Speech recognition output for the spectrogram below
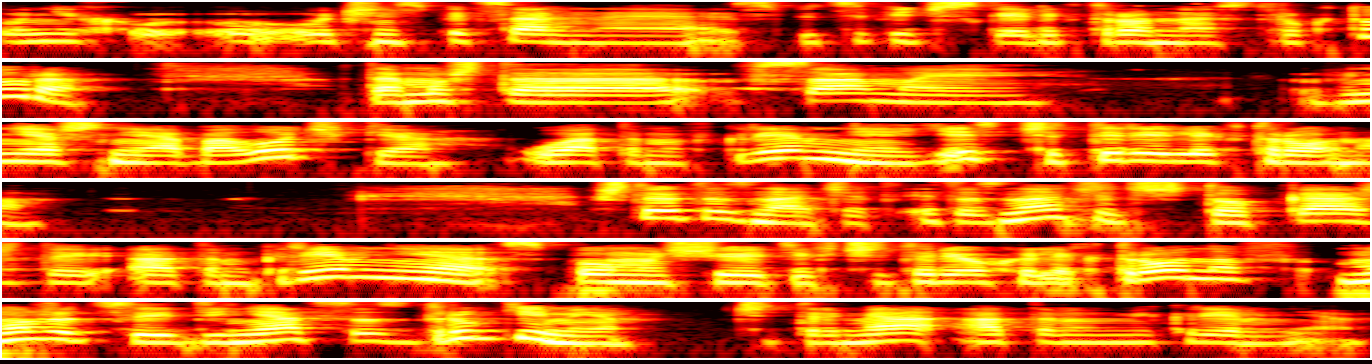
у них очень специальная, специфическая электронная структура – потому что в самой внешней оболочке у атомов кремния есть 4 электрона. Что это значит? Это значит, что каждый атом кремния с помощью этих четырех электронов может соединяться с другими четырьмя атомами кремния,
